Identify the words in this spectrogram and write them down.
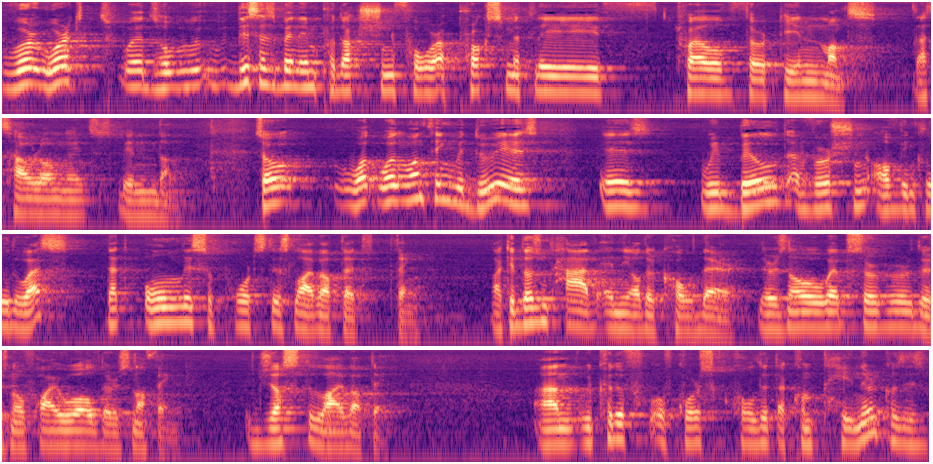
wor- worked with, so this has been in production for approximately 12, 13 months. That's how long it's been done. So what, what, one thing we do is, is we build a version of IncludeOS that only supports this live update thing. Like it doesn't have any other code there. There's no web server, there's no firewall, there's nothing. Just the live update. And we could have, of course, called it a container because it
